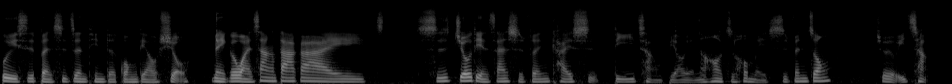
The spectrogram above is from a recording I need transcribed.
布里斯本市政厅的光雕秀，每个晚上大概十九点三十分开始第一场表演，然后之后每十分钟就有一场，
